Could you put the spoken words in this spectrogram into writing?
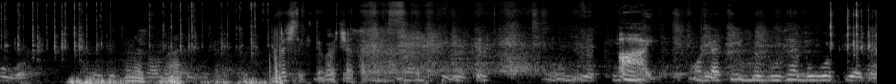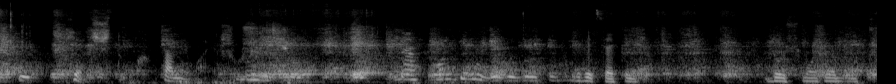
було. Ну, Не знаю. Бачите, Бачиш, початок. Ай, Отаких би вже було п'ять штук. п'ять штук. Та немає, що ж. На фронті буде робити. Дивіться, який дощ може бути.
